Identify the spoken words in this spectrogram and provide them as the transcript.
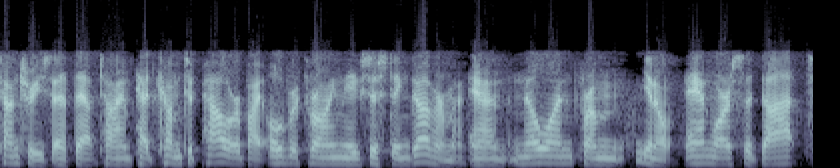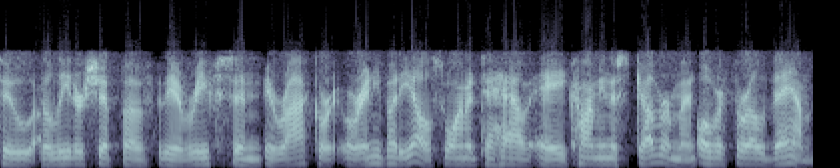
countries at that time had come to power by overthrowing the existing government. And no one from, you know, Anwar Sadat to the leadership of the Arifs in Iraq or, or anybody else wanted to have a communist government overthrow them.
